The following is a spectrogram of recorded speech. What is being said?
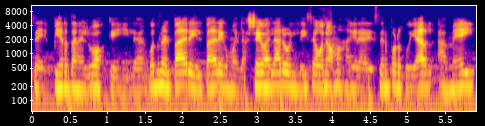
se despiertan en el bosque y la encuentran el padre, y el padre como la lleva al árbol y le dice, bueno, vamos a agradecer por cuidar a May.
